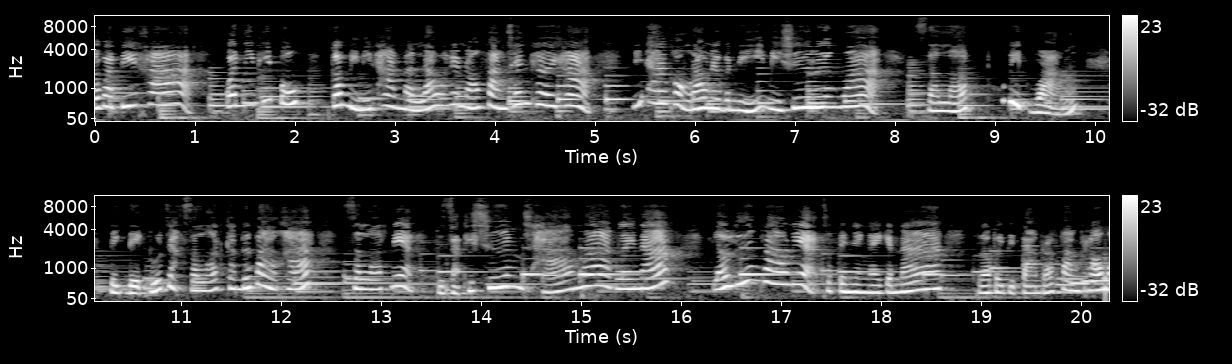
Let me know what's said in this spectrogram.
สวัสดีค่ะ วันนี้พี่ปุ๊กก็มีนิทานมาเล่าให้น้องฟังเช่นเคยค่ะ นิทานของเราในวันนี้มีชื่อเรื่องว่าสล็อต ผิดหวัง เด็กๆรู้จักสล็อตกันหรือเปล่าคะ สล็อตเนี่ยเป็นสัตว์ที่เชื่องช้ามากเลยนะ แล้วเรื่องราวเนี่ยจะเป็นยังไงกันนะ เราไปติดตามรับฟังพร้อม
